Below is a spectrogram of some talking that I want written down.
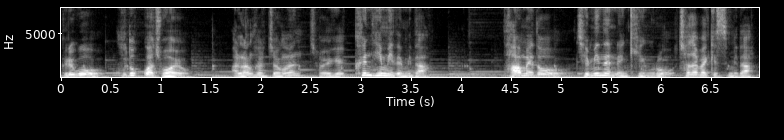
그리고 구독과 좋아요, 알람 설정은 저에게 큰 힘이 됩니다. 다음에도 재밌는 랭킹으로 찾아뵙겠습니다.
